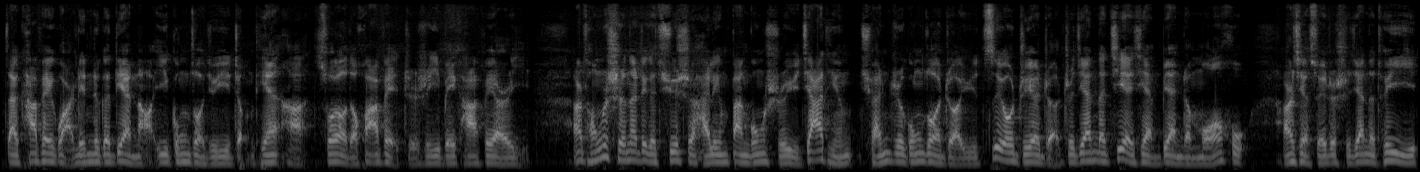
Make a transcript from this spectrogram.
在咖啡馆拎着个电脑，一工作就一整天啊，所有的花费只是一杯咖啡而已。而同时呢，这个趋势还令办公室与家庭、全职工作者与自由职业者之间的界限变得模糊，而且随着时间的推移，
